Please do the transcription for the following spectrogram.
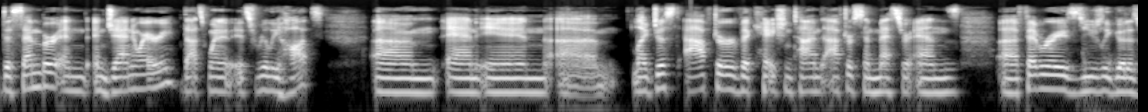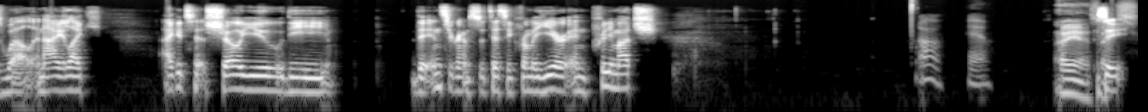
December and, and January. That's when it, it's really hot. Um, and in um, like just after vacation time, after semester ends, uh, February is usually good as well. And I like, I could t- show you the the Instagram statistic from a year, and pretty much Oh, yeah. Oh yeah. So- it's-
